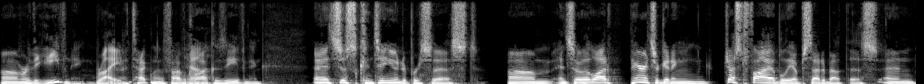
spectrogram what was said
um, or the evening. Right. Uh, technically, five Yeah. o'clock is evening, and it's just continuing to persist. Um, and so a lot of parents are getting justifiably upset about this, and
